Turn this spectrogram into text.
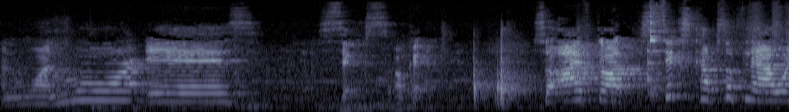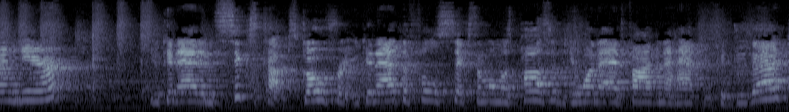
and one more is six. Okay, so I've got six cups of flour in here. You can add in six cups, go for it. You can add the full six. I'm almost positive you want to add five and a half, you could do that.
